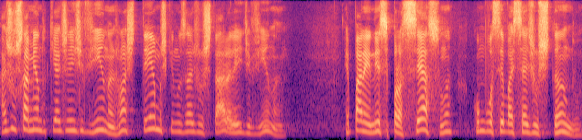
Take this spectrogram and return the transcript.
Ajustamento que é as leis divinas. Nós temos que nos ajustar à lei divina. Reparem nesse processo, né, como você vai se ajustando.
